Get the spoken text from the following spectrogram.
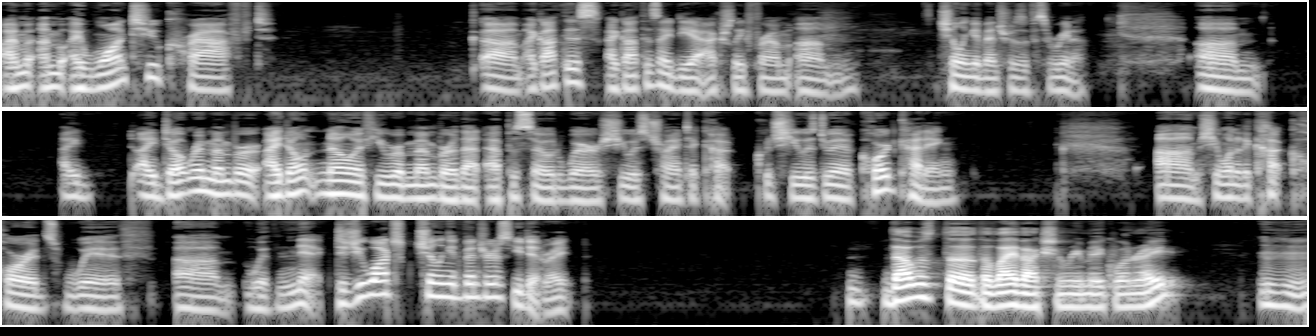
I'm, I'm I want to craft. Um, I got this. I got this idea actually from um, Chilling Adventures of Sabrina. Um, I I don't remember. I don't know if you remember that episode where she was trying to cut. She was doing a cord cutting um, she wanted to cut cords with um, with Nick. Did you watch Chilling Adventures? You did, right? that was the the live action remake one, right? Mm-hmm.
